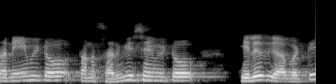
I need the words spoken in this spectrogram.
తనేమిటో తన సర్వీస్ ఏమిటో తెలియదు కాబట్టి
